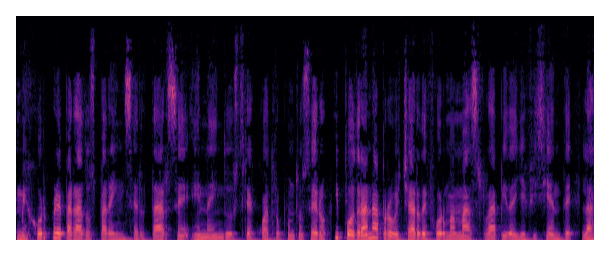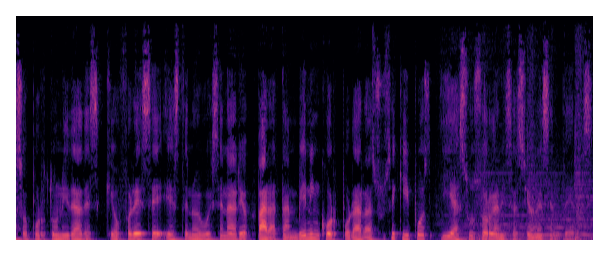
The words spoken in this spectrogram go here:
mejor preparados para insertarse en la industria 4.0 y podrán aprovechar de forma más rápida y eficiente las oportunidades que ofrece este nuevo escenario para también incorporar a sus equipos y a sus organizaciones enteras.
